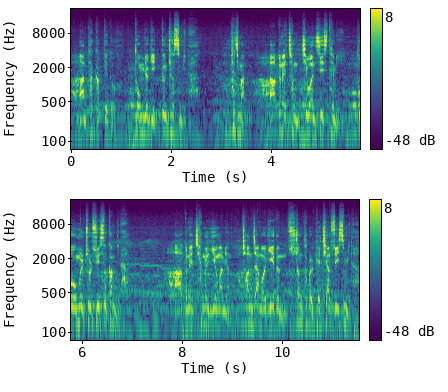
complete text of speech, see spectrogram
안타깝게도 동력이 끊겼습니다. 하지만 아둔의 창 지원 시스템이 도움을 줄 수 있을 겁니다. 아둔의 창을 이용하면 전장 어디에든 수정탑을 배치할 수 있습니다.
